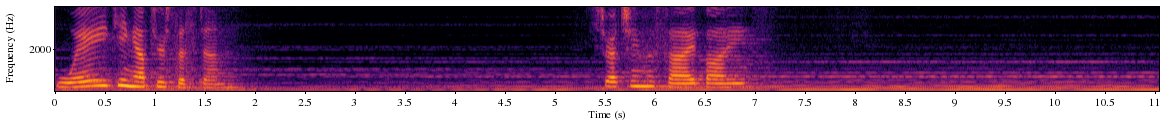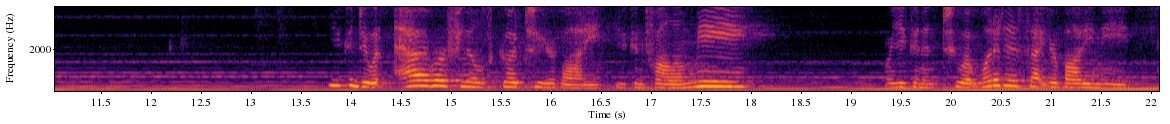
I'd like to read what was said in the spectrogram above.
waking up your system, stretching the side bodies. You can do whatever feels good to your body. You can follow me where you can intuit what it is that your body needs.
